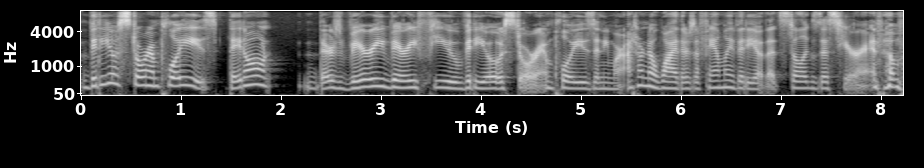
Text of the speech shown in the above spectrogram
Video store employees, they don't there's very very few video store employees anymore. I don't know why there's a family video that still exists here and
